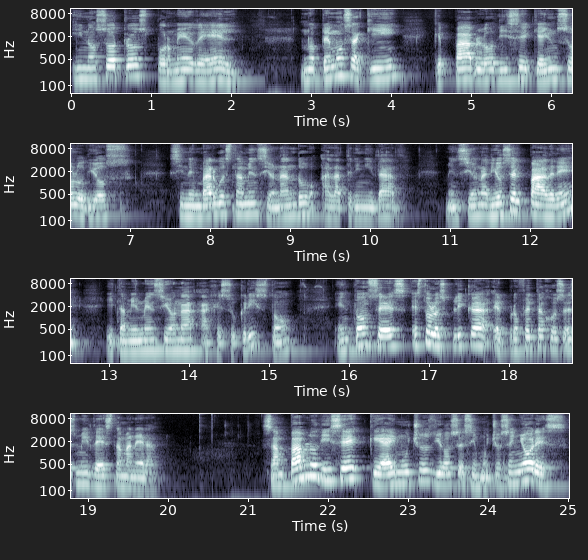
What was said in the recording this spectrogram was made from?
y nosotros por medio de Él. Notemos aquí que Pablo dice que hay un solo Dios, sin embargo está mencionando a la Trinidad. Menciona a Dios el Padre y también menciona a Jesucristo. Entonces, esto lo explica el profeta José Smith de esta manera. San Pablo dice que hay muchos dioses y muchos señores.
